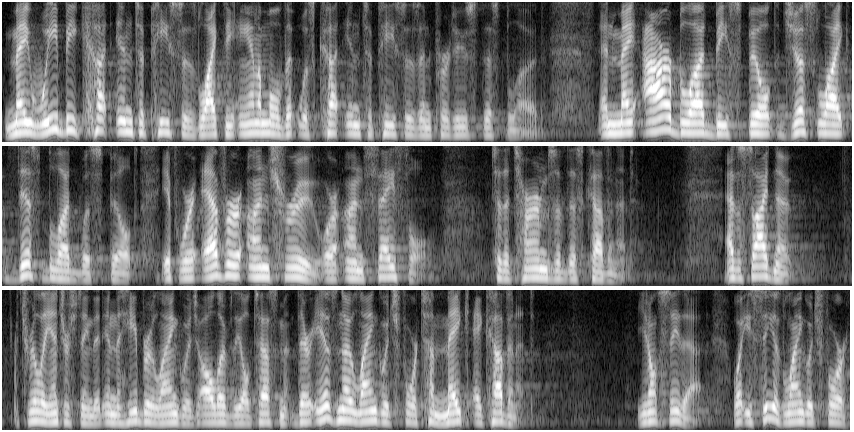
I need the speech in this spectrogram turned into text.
may we be cut into pieces like the animal that was cut into pieces and produced this blood. And may our blood be spilt just like this blood was spilt if we're ever untrue or unfaithful to the terms of this covenant. As a side note, it's really interesting that in the Hebrew language, all over the Old Testament, there is no language for to make a covenant. You don't see that. What you see is language for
